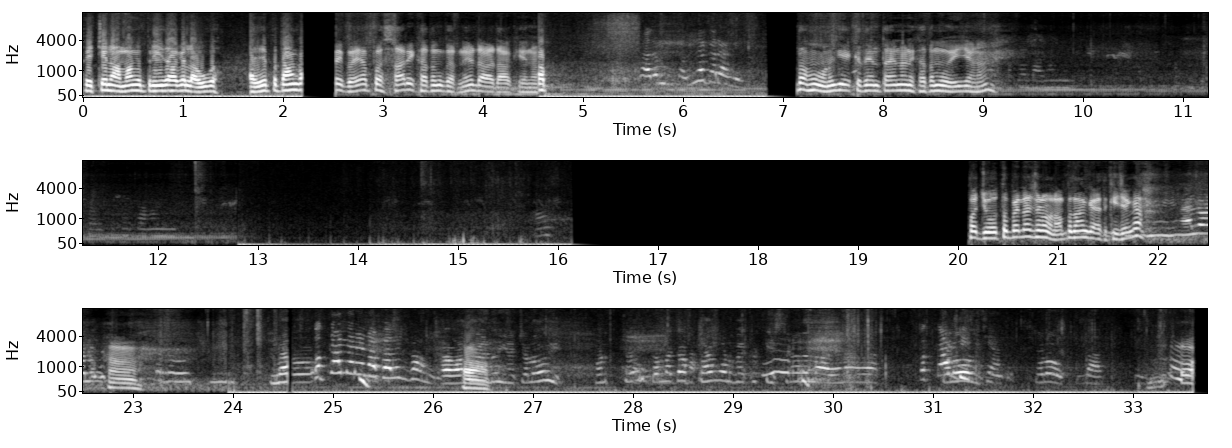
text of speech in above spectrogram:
ਪੇਚੇ ਲਾਵਾਂਗੇ ਪ੍ਰੀਤ ਆ ਕੇ ਲਾਊਗਾ। ਅਜੇ ਪਤੰਗ ਪਏ ਆਪਾਂ ਸਾਰੇ ਖਤਮ ਕਰਨੇ ਡਾ ਡਾ ਕੇ ਨਾ ਸਾਰਾ ਕਰਾਂਗੇ। ਤਾਂ ਹੋਣਗੇ ਇੱਕ ਦਿਨ ਤਾਂ ਇਹਨਾਂ ਨੇ ਖਤਮ ਹੋ ਹੀ ਜਾਣਾ। ਆਪਾਂ ਜੋਤ ਤੋਂ ਪਹਿਲਾਂ ਚੜਾਉਣਾ ਪਤੰਗ ਐਤਕੀ ਚੰਗਾ। ਹਾਂ। ਪੱਕਾ ਮੇਰੇ ਨਾਲ ਬੈਲੈਂਸ ਪਾਉਂਗਾ ਹਾਂ। ਚਲੋ ਵੀ ਹੁਣ ਚਲੋ ਲੱਗਾ ਪਤੰਗ ਹੁਣ ਵੇਖ ਟੀਸਰਾਂ ਦੇ ਲਾ ਜਾਣਾ ਚਲੋ ਬਸ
